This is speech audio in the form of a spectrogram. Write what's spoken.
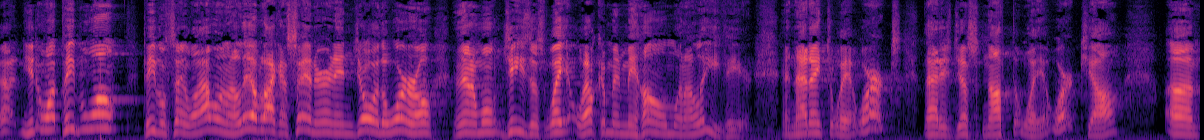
Uh, you know what people want? People say, Well, I want to live like a sinner and enjoy the world, and then I want Jesus welcoming me home when I leave here. And that ain't the way it works. That is just not the way it works, y'all. Um,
